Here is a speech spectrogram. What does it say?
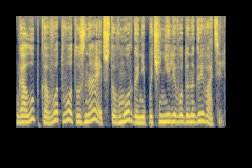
Голубка вот-вот узнает, что в Моргане починили водонагреватель.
